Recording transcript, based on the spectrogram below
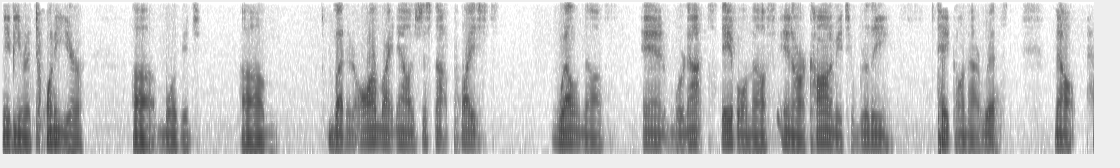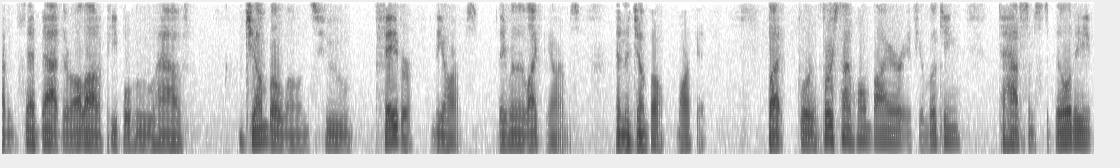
maybe even a 20-year uh, mortgage. Um, but an ARM right now is just not priced well enough, and we're not stable enough in our economy to really take on that risk. Now, having said that, there are a lot of people who have jumbo loans who favor the ARMs. They really like the ARMs and the jumbo market. But for a first-time home buyer, if you're looking to have some stability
